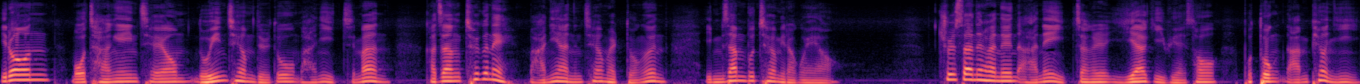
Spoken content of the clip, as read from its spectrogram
이런 뭐 장애인 체험, 노인 체험들도 많이 있지만 가장 최근에 많이 하는 체험 활동은 임산부 체험이라고 해요. 출산을 하는 아내의 입장을 이해하기 위해서 보통 남편이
